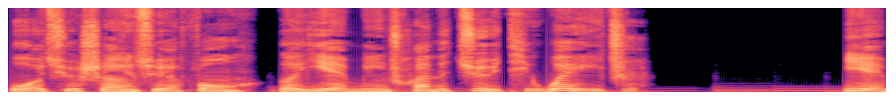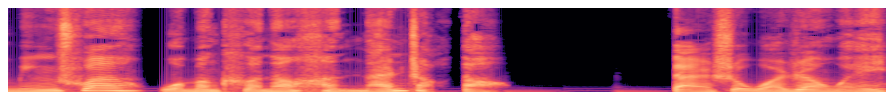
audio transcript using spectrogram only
获取沈雪峰和叶明川的具体位置。”叶明川，我们可能很难找到，但是我认为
